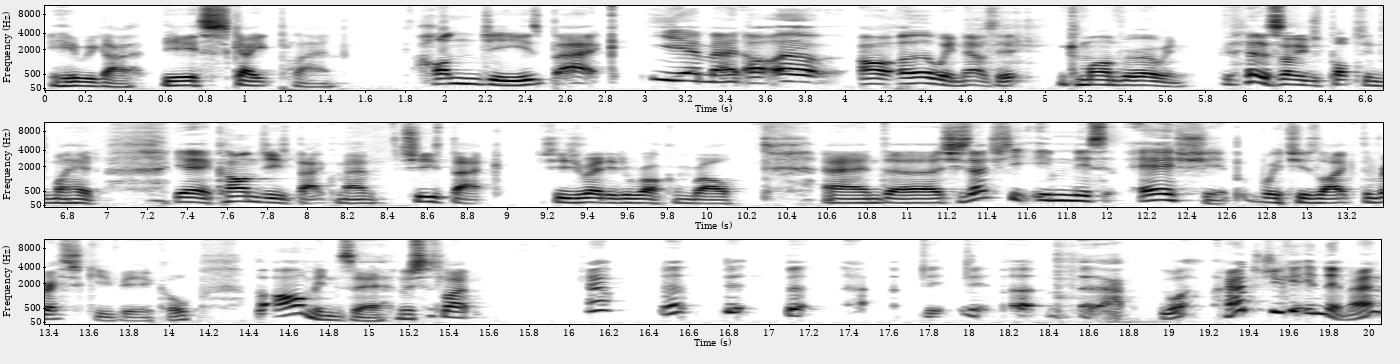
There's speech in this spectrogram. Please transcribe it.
Here we go. The escape plan. Hanji is back. Yeah, man. Oh, uh, oh Erwin, that was it. Commander Erwin. Something just popped into my head. Yeah, Hanji's back, man. She's back. She's ready to rock and roll. And uh, she's actually in this airship, which is like the rescue vehicle. But Armin's there. And it's just like, uh, uh, uh, what? How did you get in there, man?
